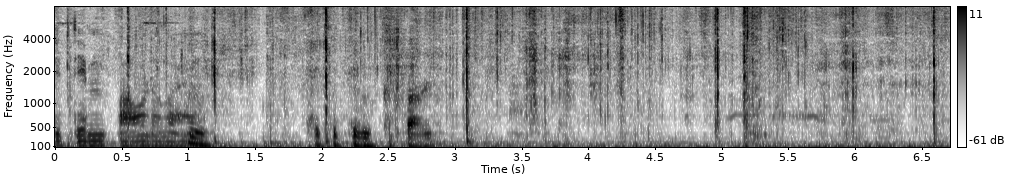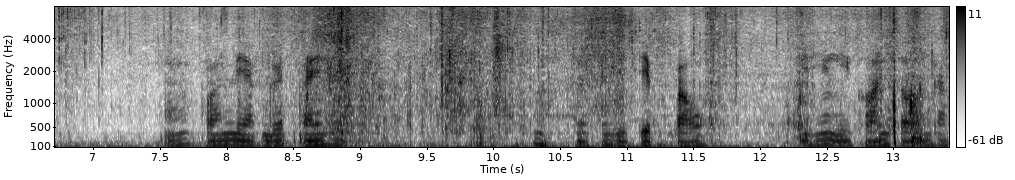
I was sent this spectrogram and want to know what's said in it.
สิเต็มเป๋าแล้วว่าอืมให้จะเต็มกระเป๋าอ๋อก้อนแรกเบิดไปครับอืมเดี๋ยวจะสิเต็มเป๋าอีกยังอีกก้อนสองครับ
